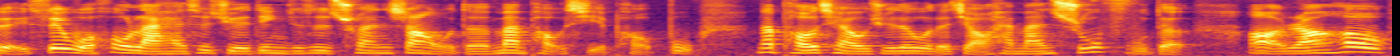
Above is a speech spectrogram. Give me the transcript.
对，所以我后来还是决定就是穿上我的慢跑鞋跑步。那跑起来，我觉得我的脚还蛮舒服的啊。然后，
